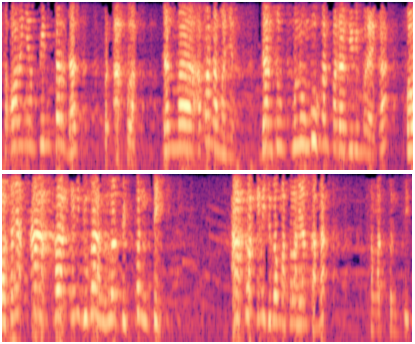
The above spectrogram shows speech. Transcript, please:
seorang yang pintar dan berakhlak. Dan apa namanya? Dan menumbuhkan pada diri mereka bahwasanya akhlak ini juga lebih penting. Akhlak ini juga masalah yang sangat sangat penting.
